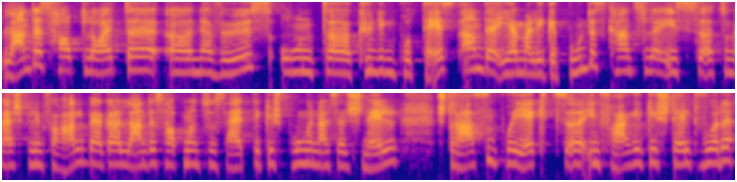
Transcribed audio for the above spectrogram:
Landeshauptleute äh, nervös und äh, kündigen Protest an. Der ehemalige Bundeskanzler ist äh, zum Beispiel im Vorarlberger Landeshauptmann zur Seite gesprungen, als ein Schnellstraßenprojekt äh, in Frage gestellt wurde.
